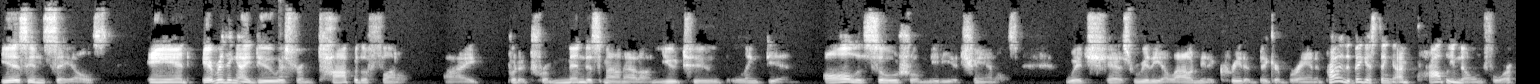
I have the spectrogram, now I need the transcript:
is in sales, and everything I do is from top of the funnel. I put a tremendous amount out on YouTube, LinkedIn, all the social media channels, which has really allowed me to create a bigger brand. And probably the biggest thing I'm probably known for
